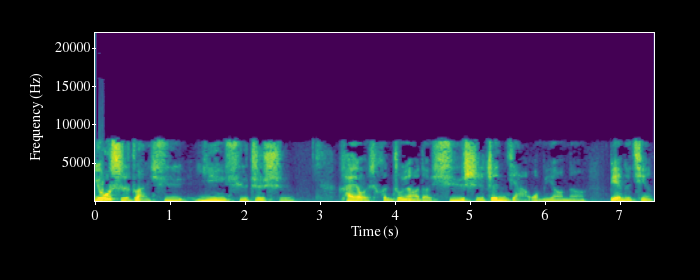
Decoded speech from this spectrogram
由实转虚，阴虚致实，还有很重要的虚实真假，我们要能辨得清。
